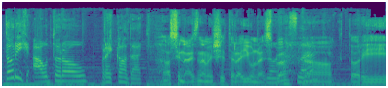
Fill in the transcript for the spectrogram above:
ktorých autorov prekladať? Asi najznámejšie teda UNESCO, no, ktorý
